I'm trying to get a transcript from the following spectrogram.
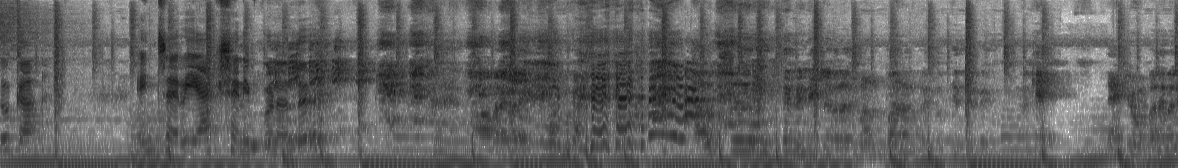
ತೂಕ, ಎಂಚ ರಿಯಾಕ್ಷನ್ ಇಪ್ಪುಣೊಂದು അവർക്ക് ഇത്തിട്ടുണ്ട് മൺപാനം കുത്തിട്ടുണ്ട് ഓക്കെ താങ്ക് യു പല പല.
